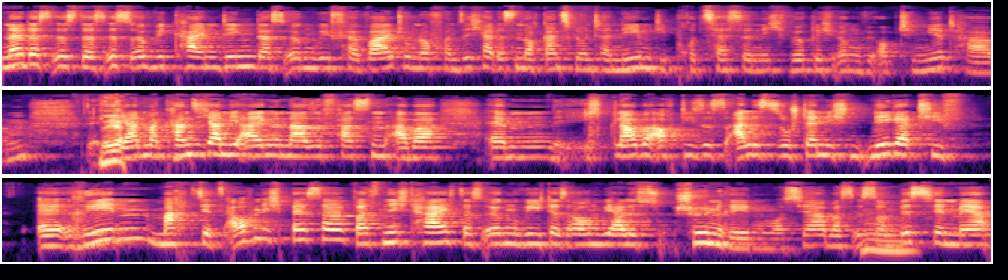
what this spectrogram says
ne, das ist, das ist irgendwie kein Ding, das irgendwie Verwaltung noch von sich hat. Es sind auch ganz viele Unternehmen, die Prozesse nicht wirklich irgendwie optimiert haben. Naja. Ja, man kann sich an die eigene Nase fassen, aber ähm, ich glaube auch dieses alles so ständig negativ äh, reden macht es jetzt auch nicht besser, was nicht heißt, dass irgendwie ich das irgendwie alles schön reden muss, ja, aber es ist mhm. so ein mhm. bisschen mehr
